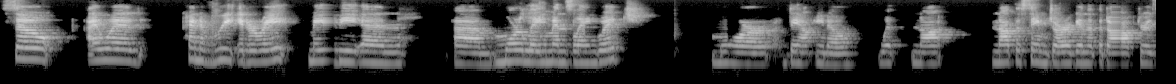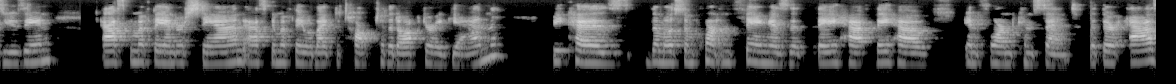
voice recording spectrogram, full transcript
So I would kind of reiterate, maybe in um, more layman's language, more down, you know, with not not the same jargon that the doctor is using ask them if they understand, ask them if they would like to talk to the doctor again because the most important thing is that they have they have informed consent that they're as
